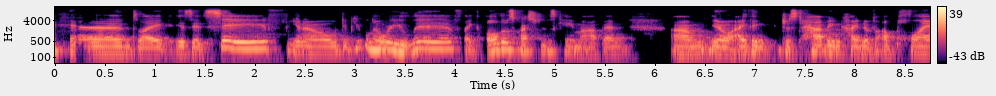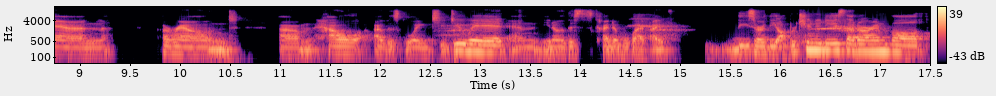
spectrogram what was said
and like, is it safe? You know, do people know where you live? Like all those questions came up. And, um, you know, I think just having kind of a plan around um, how I was going to do it. And, you know, this is kind of what I've these are the opportunities that are involved.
